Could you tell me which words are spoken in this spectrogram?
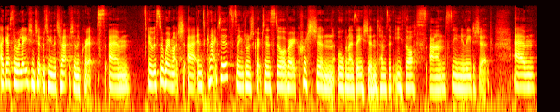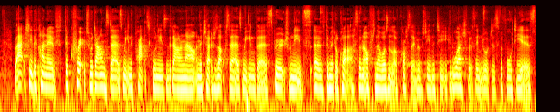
I guess the relationship between the church and the crypts, um, it was still very much uh, interconnected. St George's Crypt is still a very Christian organisation in terms of ethos and senior leadership. Um, but actually, the kind of the crypt were downstairs meeting the practical needs of the down and out, and the church was upstairs meeting the spiritual needs of the middle class. And often there wasn't a lot of crossover between the two. You could worship at St George's for 40 years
